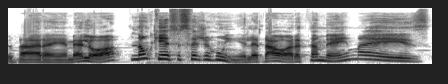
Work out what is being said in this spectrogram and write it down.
o da aranha é melhor. Não que esse seja ruim, ele é da hora também, mas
